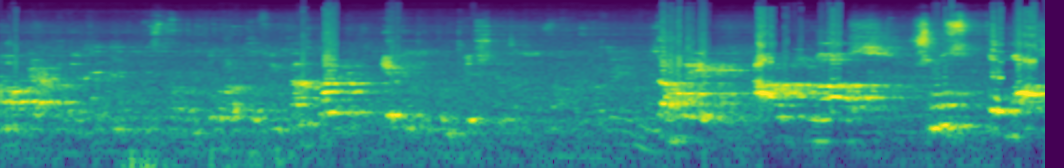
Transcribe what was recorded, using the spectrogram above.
আমাকে আপনাদেরকে উপস্থাপন করার প্রতিজ্ঞান করে এটুকু বেশ তাহলে আরবি মাস, সমস্ত মাস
